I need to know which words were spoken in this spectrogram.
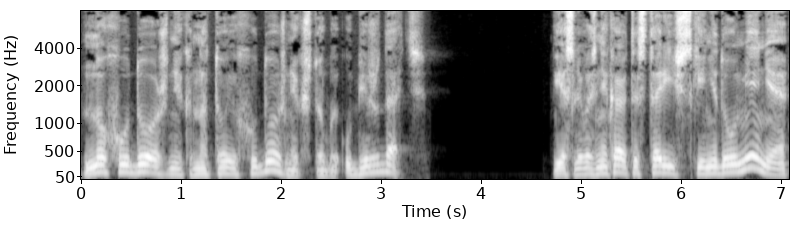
но художник на то и художник, чтобы убеждать. Если возникают исторические недоумения,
